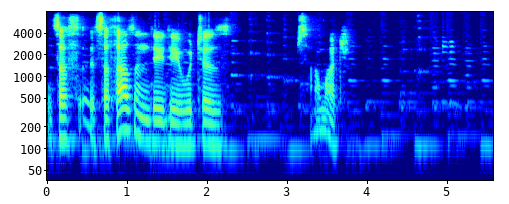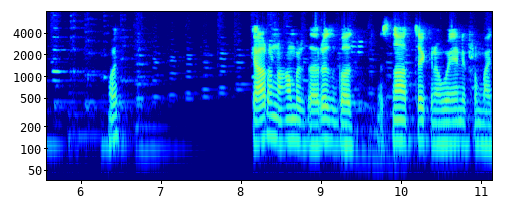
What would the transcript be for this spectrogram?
It's a it's a thousand DD, which is how much? What? I don't know how much that is, but it's not taking away any from my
